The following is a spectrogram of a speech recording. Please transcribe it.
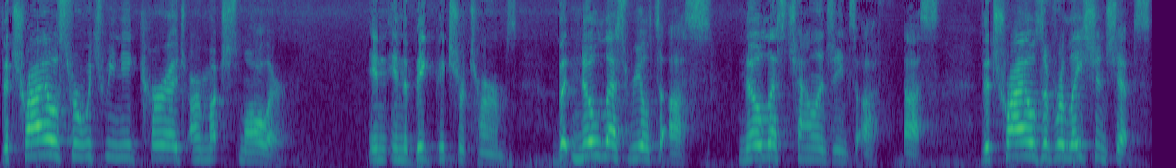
The trials for which we need courage are much smaller in, in the big picture terms, but no less real to us, no less challenging to us. The trials of relationships.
